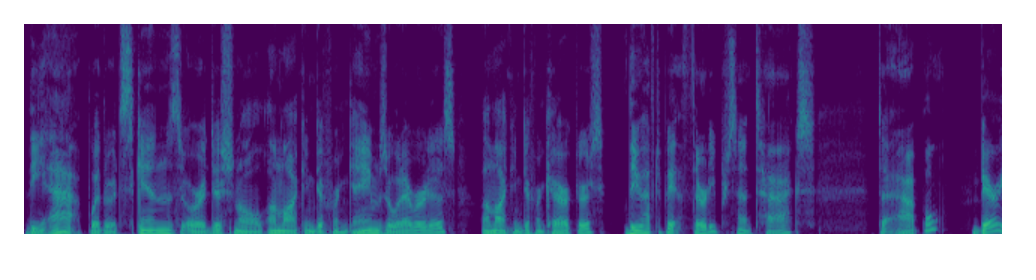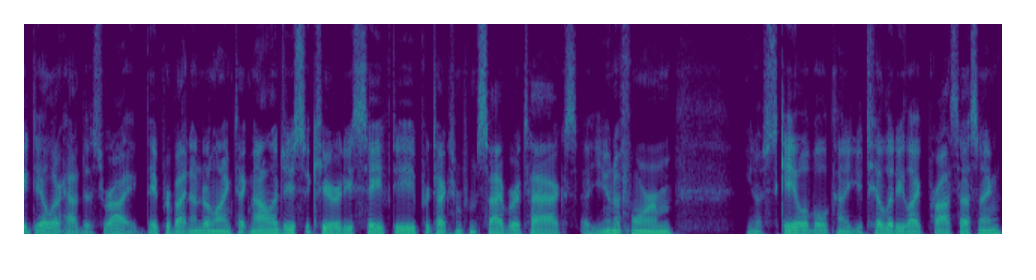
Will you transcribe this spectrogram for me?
the app, whether it's skins or additional unlocking different games or whatever it is, unlocking different characters, do you have to pay a 30% tax to Apple? Barry Diller had this right. They provide underlying technology, security, safety, protection from cyber attacks, a uniform, you know, scalable kind of utility like processing.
